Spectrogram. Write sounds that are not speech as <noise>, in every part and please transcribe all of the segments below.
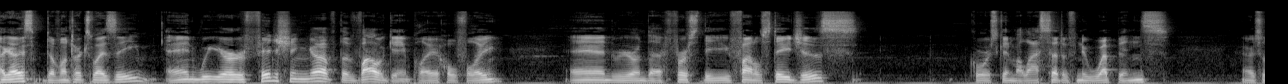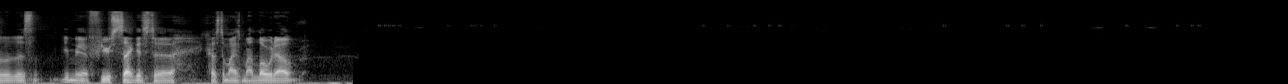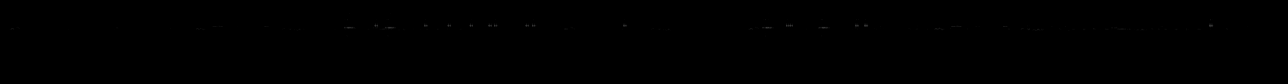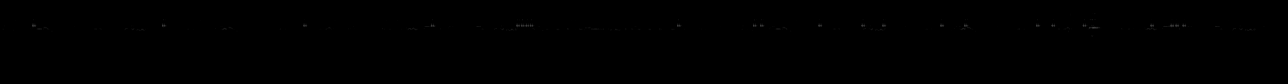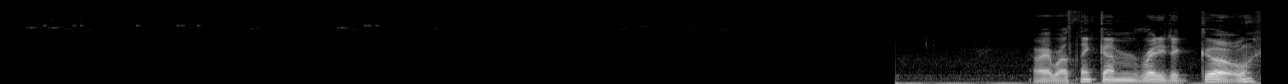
Hi guys, DevonXYZ, and we are finishing up the Vile gameplay, hopefully. And we're on the first of the final stages. Of course, getting my last set of new weapons. Alright, so just give me a few seconds to customize my loadout. Alright, well, I think I'm ready to go.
